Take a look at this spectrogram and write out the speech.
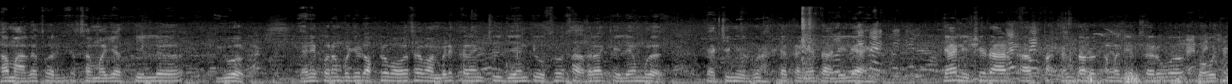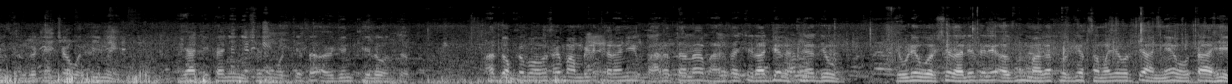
हा मागासवर्गीय समाजातील युवक. याने परमपूज्य डॉक्टर बाबासाहेब आंबेडकरांची जयंती उत्सव साजरा केल्यामुळं त्याची निर्गुण हत्या करण्यात आलेली आहे. त्या निषेधार्थ आज पाटण तालुक्यामध्ये सर्व बहुजन संघटनेच्या वतीने या ठिकाणी निषेध मोर्चाचं आयोजन केलं होतं. आज डॉक्टर बाबासाहेब आंबेडकरांनी भारताला भारताची राज्यघटना देऊन एवढे वर्ष झाले तरी अजून मागासवर्गीय समाजावरती अन्याय होत आहे.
